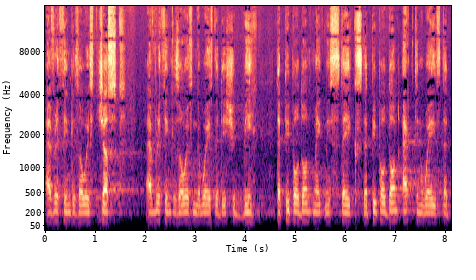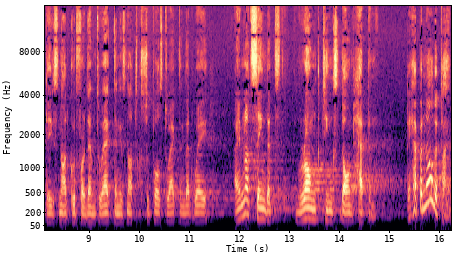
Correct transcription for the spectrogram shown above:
everything is always just, everything is always in the ways that they should be, that people don't make mistakes, that people don't act in ways that it is not good for them to act and is not supposed to act in that way. I am not saying that wrong things don't happen. They happen all the time.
